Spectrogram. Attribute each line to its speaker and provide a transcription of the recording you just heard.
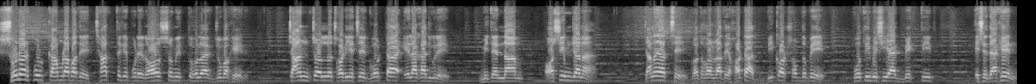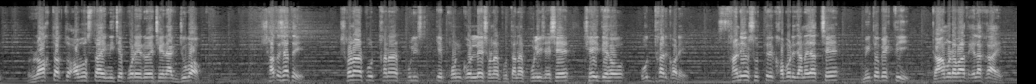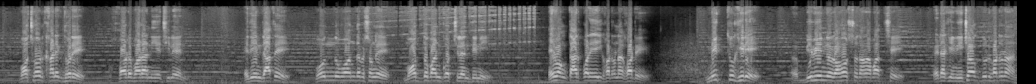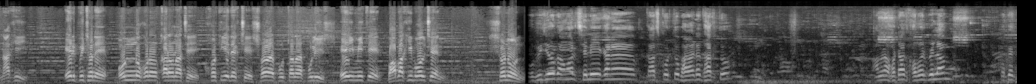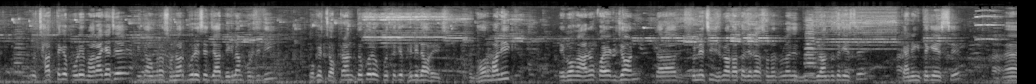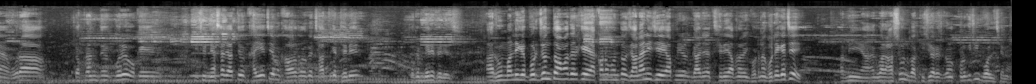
Speaker 1: সোনারপুর কামরাবাদে ছাদ থেকে পড়ে রহস্য মৃত্যু হলো এক যুবকের। চাঞ্চল্য ছড়িয়েছে গোটা এলাকা জুড়ে। মৃতের নাম অসীম জানা। জানা যাচ্ছে, গতকাল রাতে হঠাৎ বিকট শব্দ পেয়ে প্রতিবেশী এক ব্যক্তির এসে দেখেন, রক্তাক্ত অবস্থায় নিচে পড়ে রয়েছেন এক যুবক। সাথে সাথে সোনারপুর থানার পুলিশকে ফোন করলে সোনারপুর থানার পুলিশ এসে সেই দেহ উদ্ধার করে। স্থানীয় সূত্রে খবরে জানা যাচ্ছে, মৃত ব্যক্তি কামরাবাদ এলাকায় বছর খানেক ধরে ঘর ভাড়া নিয়েছিলেন। এদিন রাতে বন্ধু বান্ধবের সঙ্গে মদ্যপান করছিলেন তিনি এবং তারপরে এই ঘটনা ঘটে। মৃত্যু ঘিরে বিভিন্ন রহস্য দানা পাচ্ছে এটা কি নিছক দুর্ঘটনা নাকি এর পিছনে অন্য কোনো কারণ আছে খতিয়ে দেখছে সোনারপুর থানার পুলিশ? এই মিতের বাবা কি বলছেন? শুনুন।
Speaker 2: অভিযোগ, আমার ছেলে এখানে কাজ করতো, ভাড়াটা থাকতো। আমরা হঠাৎ খবর পেলাম, ওকে ও ছাদ থেকে পড়ে মারা গেছে, কিন্তু আমরা সোনারপুর এসে যা দেখলাম পরিস্থিতি, ওকে চক্রান্ত করে উপর থেকে ফেলে দেওয়া হয়েছে। ঘর মালিক এবং আরও কয়েকজন, তারা শুনেছি শোনা কথা যেটা সোনারপুর দূর দূরান্ত থেকে এসছে, ক্যানিং থেকে এসছে। হ্যাঁ ওরা চক্রান্ত করে ওকে কিছু নেশা জাতীয় খাইয়েছে এবং খাওয়ার পর ওকে ছাদ থেকে ঠেলে ওকে মেরে ফেলেছে। আর রুম মালিক এ পর্যন্ত আমাদেরকে এখনও পর্যন্ত জানানি যে আপনি গাড়ির ছেড়ে আপনার এই ঘটনা ঘটে গেছে। আপনি একবার আসুন বা কিছু আর কোনো কিছুই বলছে না।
